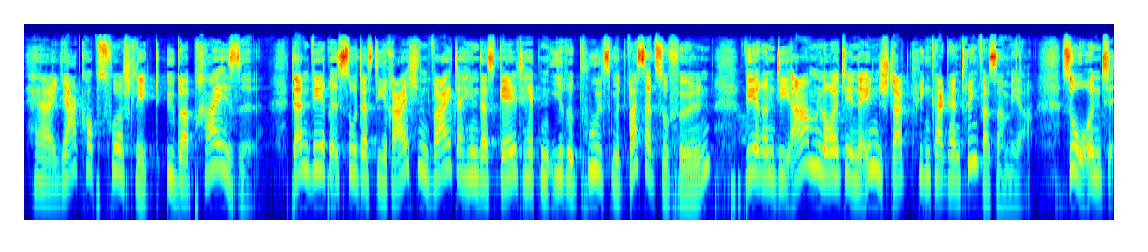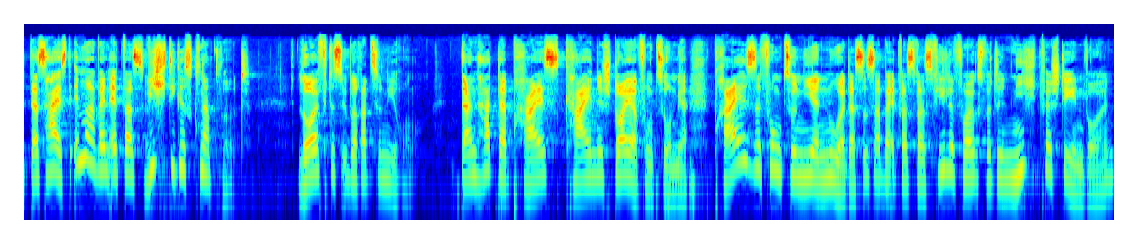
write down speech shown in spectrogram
Herr Jakobs vorschlägt, über Preise, dann wäre es so, dass die Reichen weiterhin das Geld hätten, ihre Pools mit Wasser zu füllen, während die armen Leute in der Innenstadt kriegen gar kein Trinkwasser mehr. So, und das heißt, immer wenn etwas Wichtiges knapp wird, läuft es über Rationierung dann hat der Preis keine Steuerfunktion mehr. Preise funktionieren nur, das ist aber etwas, was viele Volkswirte nicht verstehen wollen.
